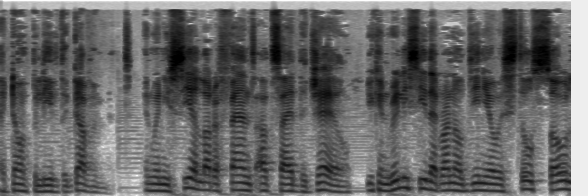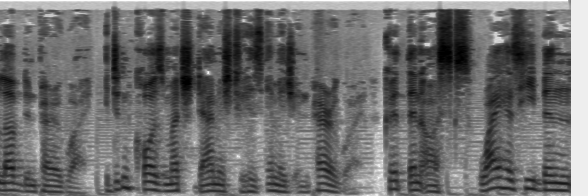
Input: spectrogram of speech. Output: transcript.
I don't believe the government. And when you see a lot of fans outside the jail, you can really see that Ronaldinho is still so loved in Paraguay. It didn't cause much damage to his image in Paraguay. Kurt then asks, why has he been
